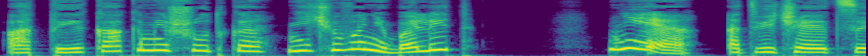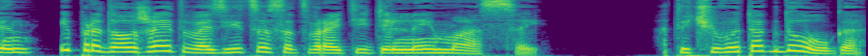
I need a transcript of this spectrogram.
«А ты как, Мишутка, ничего не болит?» «Не», — отвечает сын и продолжает возиться с отвратительной массой. «А ты чего так долго?»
